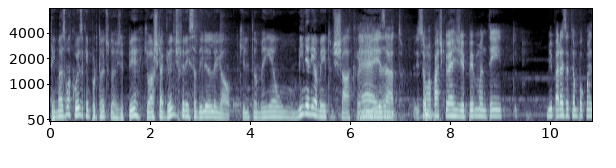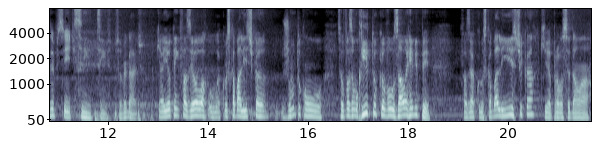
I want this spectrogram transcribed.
Tem mais uma coisa que é importante do RGP, que eu acho que a grande diferença dele é legal, que ele também é um mini alinhamento de chakra. É, ali, né? exato. Isso é uma parte que o RGP mantém, me parece até um pouco mais eficiente. Sim, sim, isso é verdade. Que aí eu tenho que fazer o- a, cruz cabalística junto com o. Se eu vou fazer um rito que eu vou usar o RMP. Fazer a cruz cabalística, que é pra você dar uma,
